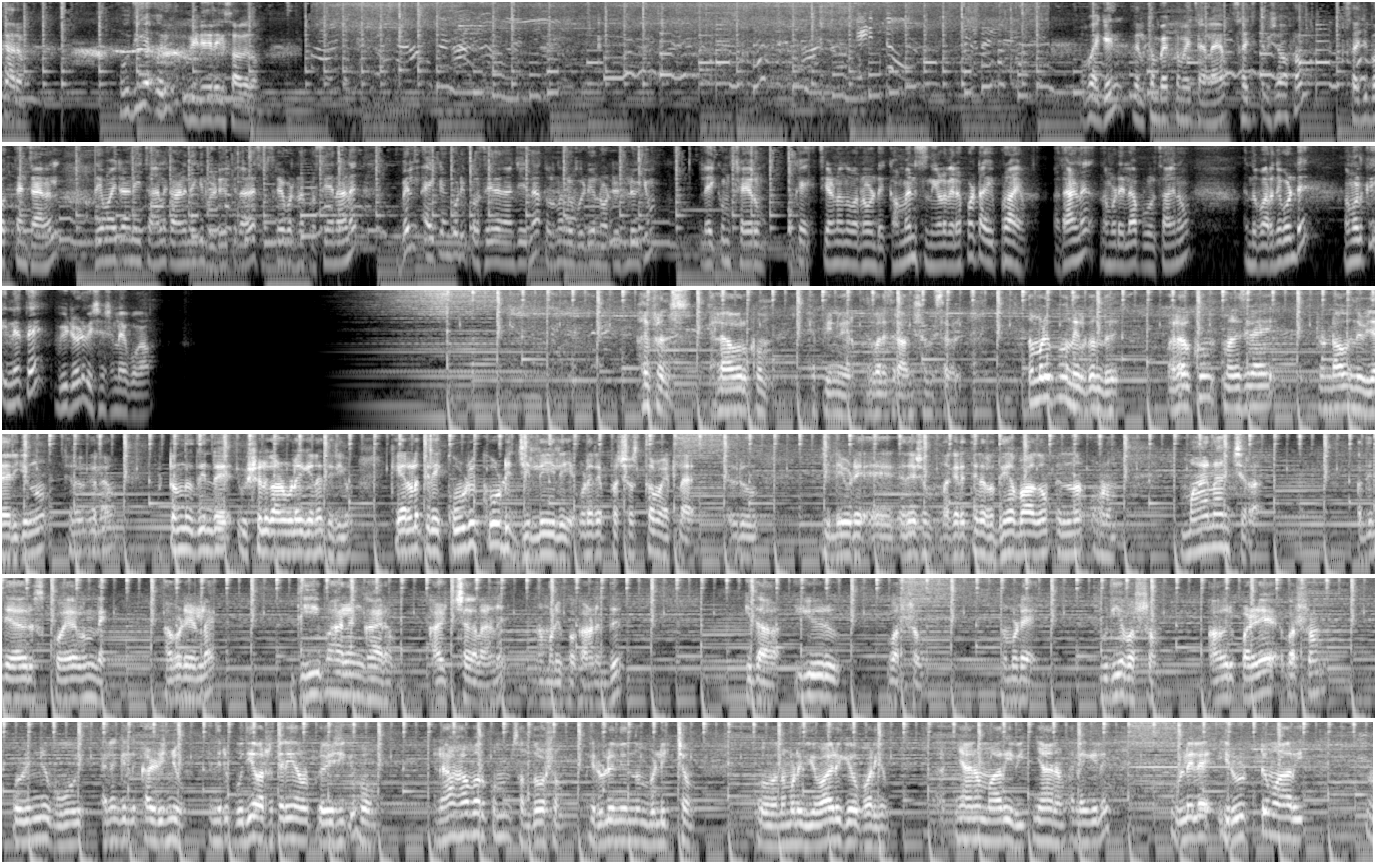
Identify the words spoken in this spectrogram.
നമസ്കാരം. പുതിയ ഒരു വീഡിയോയിലേക്ക് സ്വാഗതം. അപ്പോൾ again welcome back to my channel I am Sajith Vishwa from Saji Bhaktan channel ആദ്യമായിട്ടാണ് ഈ ചാനൽ കാണുന്നതെങ്കിൽ വീഡിയോയ്ക്ക് താഴെ സബ്സ്ക്രൈബ് ബട്ടൺ പ്രസ് ചെയ്യാനാണ്. ബെൽ ഐക്കൺ കൂടി പ്രസ് ചെയ്താൽ ഞാൻ ചെയ്യുന്ന തുടർന്നുള്ള വീഡിയോ നോട്ടിഫിക്കേഷൻ ലൈക്കും ഷെയറും ഒക്കെ ചെയ്യണമെന്ന് പറഞ്ഞുകൊണ്ട് കമൻസ് നിങ്ങളുടെ വിലപ്പെട്ട അഭിപ്രായം അതാണ് നമ്മുടെ എല്ലാ പ്രോത്സാഹനവും എന്ന് പറഞ്ഞുകൊണ്ട് നമ്മൾക്ക് ഇന്നത്തെ വീഡിയോയുടെ വിശേഷങ്ങളിലേക്ക് പോകാം. ഹായ് ഫ്രണ്ട്സ് എല്ലാവർക്കും ഹാപ്പി ന്യൂ ഇയർ അതുപോലെ ചില ആവശ്യാംശകൾ നമ്മളിപ്പോൾ നിൽക്കുന്നത് പലർക്കും മനസ്സിലായിട്ടുണ്ടാവും എന്ന് വിചാരിക്കുന്നു. ചിലർക്കെല്ലാം പെട്ടെന്ന് ഇതിന്റെ വിഷ്വൽ കാണുമ്പോഴേക്ക് തന്നെ തിരിയും. കേരളത്തിലെ കോഴിക്കോട് ജില്ലയിലെ വളരെ പ്രശസ്തമായിട്ടുള്ള ഒരു ജില്ലയുടെ ഏകദേശം നഗരത്തിന്റെ ഹൃദയഭാഗം എന്ന് ഓണം മാനാഞ്ചിറ. അതിന്റെ ആ ഒരു സ്ക്വയറിന്റെ അവിടെയുള്ള ദീപാലങ്കാരം കാഴ്ചകളാണ് നമ്മളിപ്പോൾ കാണുന്നത്. ഇതാ ഈ ഒരു വർഷം. നമ്മുടെ പുതിയ വർഷം. ആ ഒരു പഴയ വർഷം ഒഴിഞ്ഞു പോയി അല്ലെങ്കിൽ കഴിഞ്ഞു. എന്നിട്ട് പുതിയ വർഷത്തിലേക്ക് നമ്മൾ പ്രവേശിക്കുമ്പോൾ എല്ലാവർക്കും സന്തോഷം ഇരുളിൽ നിന്നും വെളിച്ചം നമ്മൾ ദിവാലിക്കോ പറയും. അജ്ഞാനം മാറി വിജ്ഞാനം അല്ലെങ്കിൽ ഉള്ളിലെ ഇരുട്ട് മാറി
